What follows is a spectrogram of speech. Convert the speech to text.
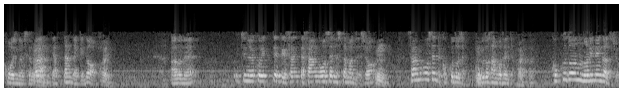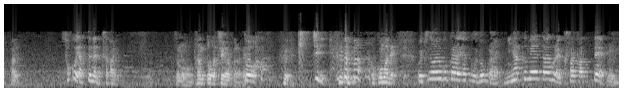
工事の人がやったんだけど、はい。あのねうちの横行ってでさ3号線の下まででしょ、うん。3号線って国道じゃんうん国道3号線じゃん、はいはい。国道ののり面があるでしょ？はい。そこやってないんだ草刈りをその、担当が違うからね。そう きっちり ここまでって。うちの横から約どんぐらい？200メーターぐらい草刈って、うん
